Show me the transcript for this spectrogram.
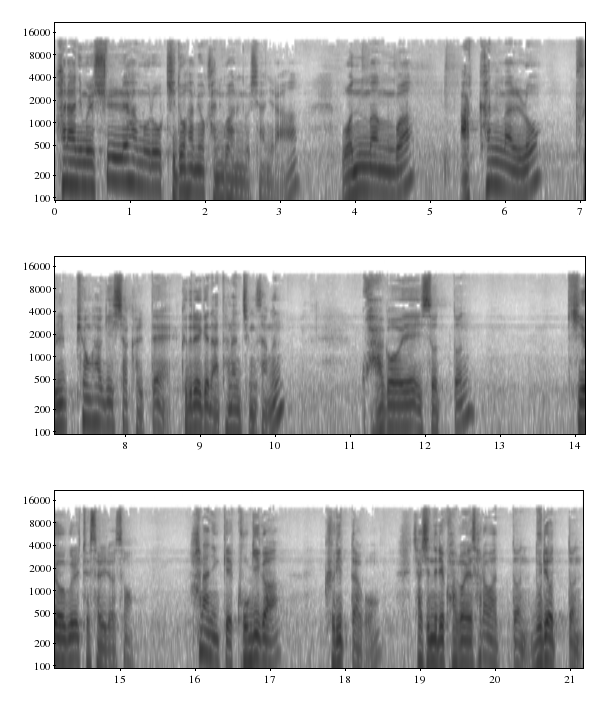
하나님을 신뢰함으로 기도하며 간구하는 것이 아니라 원망과 악한 말로 불평하기 시작할 때 그들에게 나타난 증상은 과거에 있었던 기억을 되살려서 하나님께 고기가 그립다고 자신들이 과거에 살아왔던, 누렸던,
